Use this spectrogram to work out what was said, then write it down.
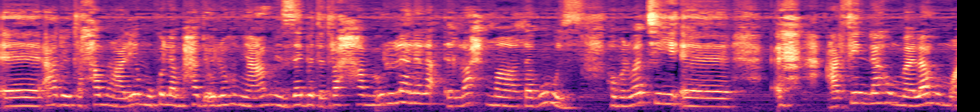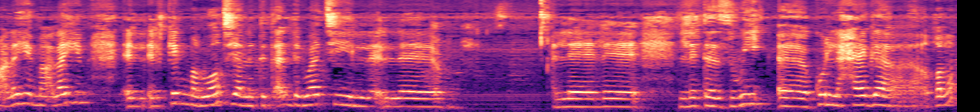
آه، قعدوا يترحموا عليهم وكل ما حد يقول لهم يا عم إزاي بتترحم؟ يقولوا لا لا لا الرحمة تجوز. هم دلوقتي آه، آه، عارفين لهم ما لهم وعليهم ما عليهم. ال- الكلمة الواطية اللي بتتقال دلوقتي لتزويق آه، كل حاجة غلط.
